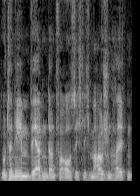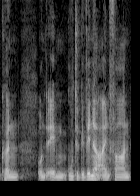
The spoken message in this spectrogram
Die Unternehmen werden dann voraussichtlich Margen halten können und eben gute Gewinne einfahren.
